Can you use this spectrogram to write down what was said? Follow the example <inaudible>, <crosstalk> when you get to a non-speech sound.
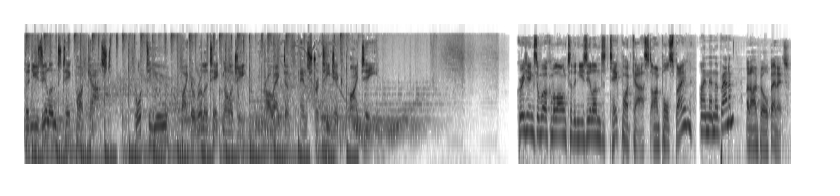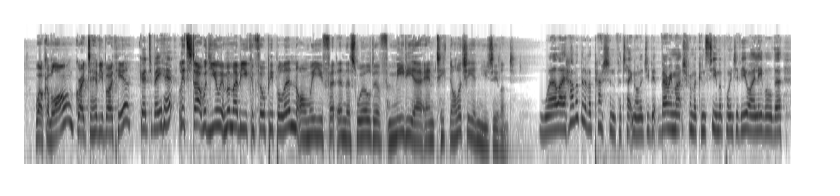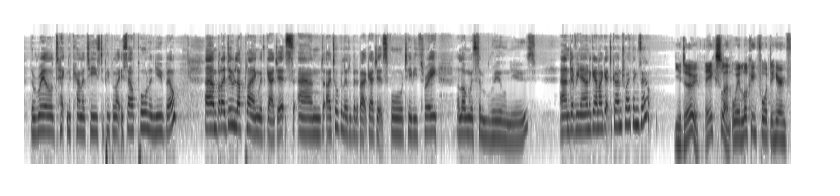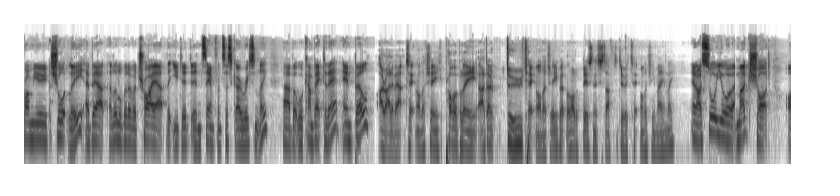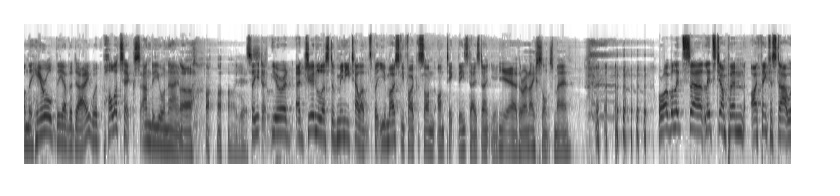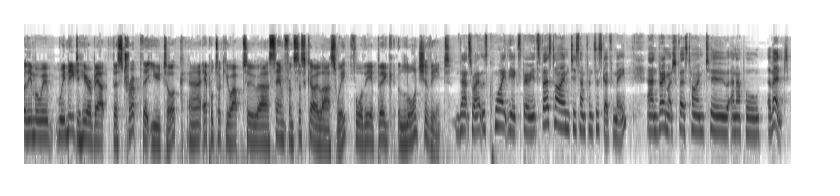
the New Zealand Tech Podcast, brought to you by Gorilla Technology, proactive and strategic IT. Greetings and welcome along to the New Zealand Tech Podcast. I'm Paul Spain. I'm Emma Branham. And I'm Bill Bennett. Welcome along. Great to have you both here. Good to be here. Let's start with you, Emma. Maybe you can fill people in on where you fit in this world of media and technology in New Zealand. Well, I have a bit of a passion for technology, but very much from a consumer point of view. I leave all the, the real technicalities to people like yourself, Paul, and you, Bill. Um, but I do love playing with gadgets, and I talk a little bit about gadgets for TV3, along with some real news. And every now and again, I get to go and try things out. You do. Excellent. We're looking forward to hearing from you shortly about a little bit of a tryout that you did in San Francisco recently, uh, but we'll come back to that. And Bill? I write about technology. Probably, I don't do technology, but a lot of business stuff to do with technology mainly. And I saw your mugshot on the Herald the other day with politics under your name. Oh, <laughs> yes. So you, are a, a, journalist of many talents, but you mostly focus on, on tech these days, don't you? Yeah, the Renaissance man. <laughs> All right, well let's uh, let's jump in. I think to start with, Emma, we we need to hear about this trip that you took. Uh, Apple took you up to uh, San Francisco last week for their big launch event. That's right. It was quite the experience. First time to San Francisco for me, and very much first time to an Apple event.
